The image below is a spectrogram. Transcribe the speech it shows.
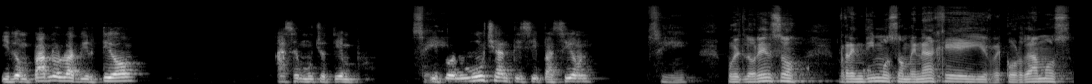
Y don Pablo lo advirtió hace mucho tiempo y con mucha anticipación. Sí, pues Lorenzo, rendimos homenaje y recordamos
